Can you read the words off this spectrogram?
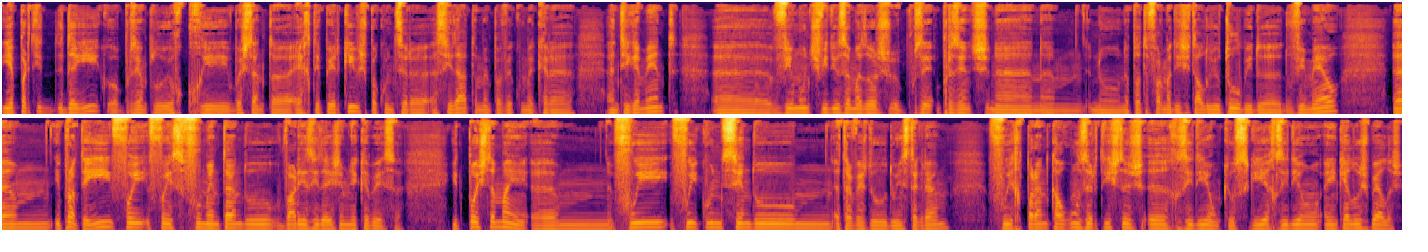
e, a partir daí, por exemplo, eu recorri bastante a RTP Arquivos para conhecer a, a cidade, também para ver como é que era antigamente. Uh, vi muitos vídeos amadores presentes na, na, no, na plataforma digital do YouTube e do, do Vimeo. Um, e pronto, aí foi, foi fomentando várias ideias na minha cabeça. E depois também um, fui, fui conhecendo um, através do, do, Instagram, fui reparando que alguns artistas uh, residiam, que eu seguia, residiam em Queluz Belas.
